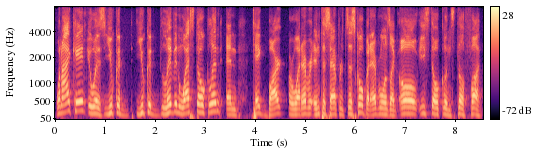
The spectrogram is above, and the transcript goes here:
When I came, it was you could you could live in West Oakland and take BART or whatever into San Francisco, but everyone's like, "Oh, East Oakland's still fucked."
